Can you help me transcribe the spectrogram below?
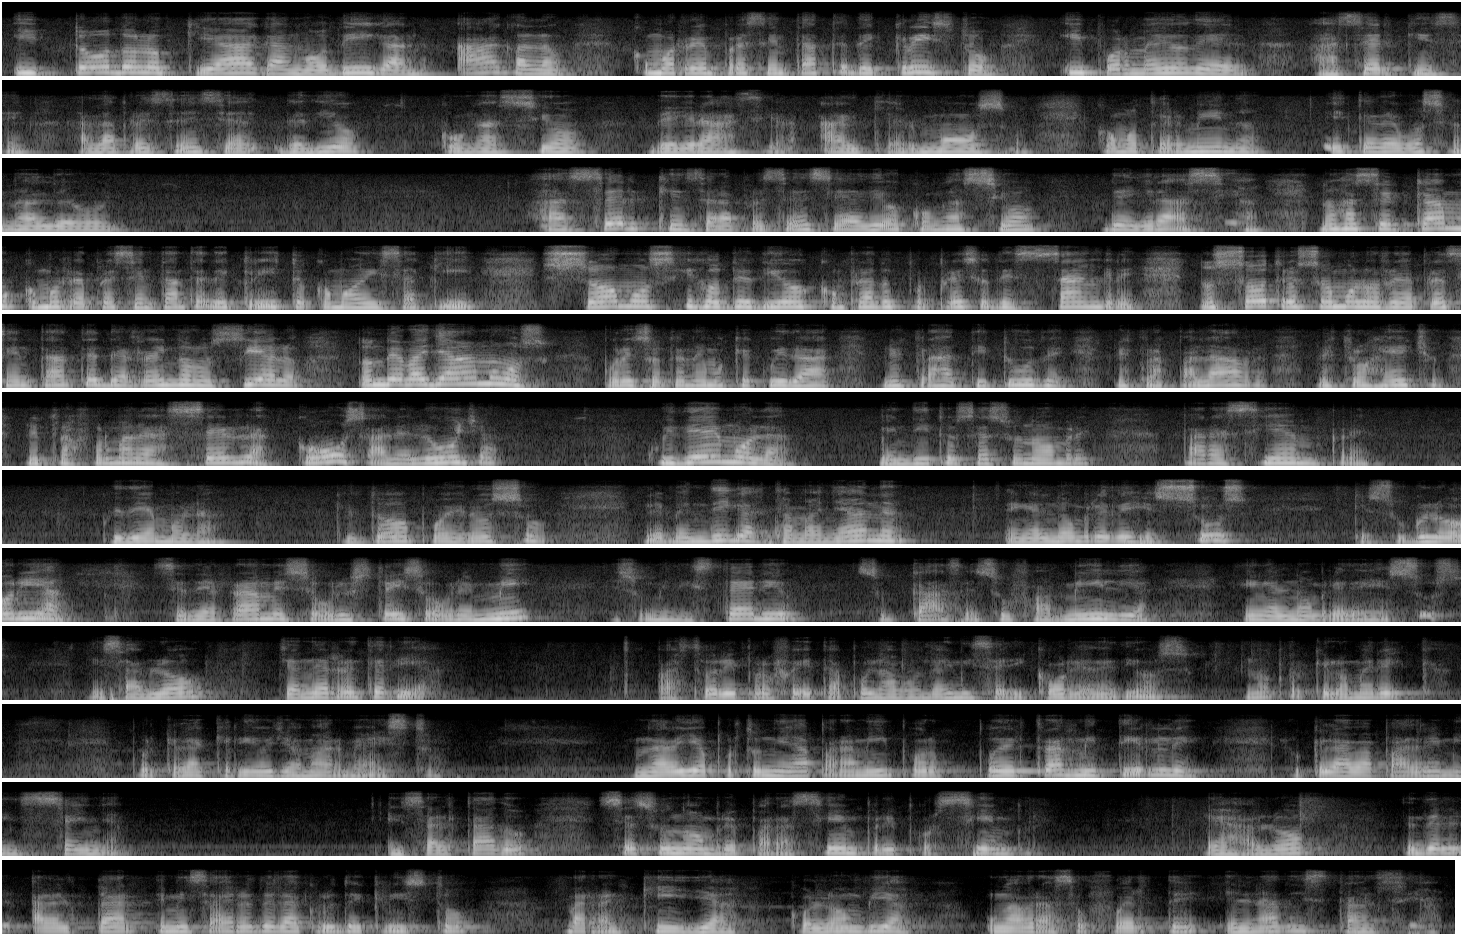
y todo lo que hagan o digan, háganlo como representantes de Cristo y por medio de Él, acérquense a la presencia de Dios con acción de gracia. Ay, qué hermoso, cómo termina este devocional de hoy. Acérquense a la presencia de Dios con acción de gracia. Nos acercamos como representantes de Cristo, como dice aquí. Somos hijos de Dios comprados por precios de sangre. Nosotros somos los representantes del reino de los cielos, donde vayamos. Por eso tenemos que cuidar nuestras actitudes, nuestras palabras, nuestros hechos, nuestra forma de hacer las cosas. Aleluya. Cuidémosla. Bendito sea su nombre para siempre. Cuidémosla. Que el Todopoderoso le bendiga esta mañana. En el nombre de Jesús, que su gloria se derrame sobre usted y sobre mí, en su ministerio, su casa, en su familia, en el nombre de Jesús. Les habló Janet Rentería, pastor y profeta por la bondad y misericordia de Dios, no porque lo merezca, porque Él ha querido llamarme a esto. Una bella oportunidad para mí por poder transmitirle lo que el Abba Padre me enseña. Exaltado sea su nombre para siempre y por siempre. Les habló desde el altar de mensajeros de la Cruz de Cristo, Barranquilla, Colombia. Un abrazo fuerte en la distancia.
